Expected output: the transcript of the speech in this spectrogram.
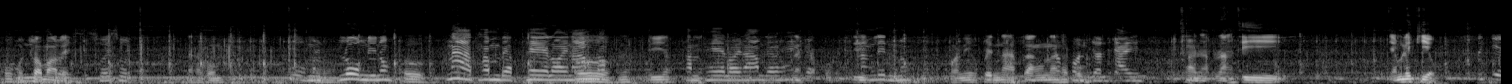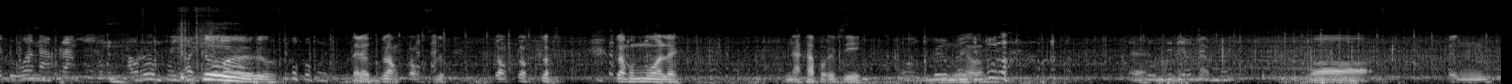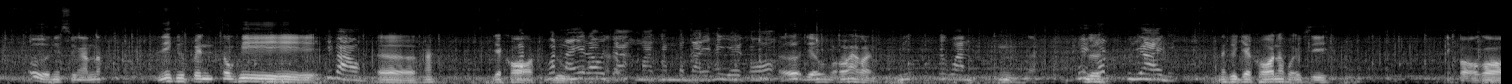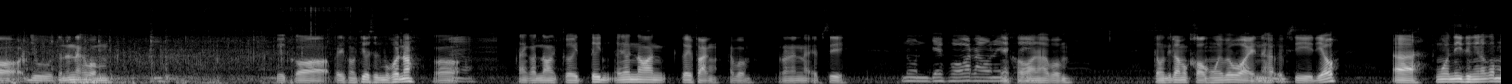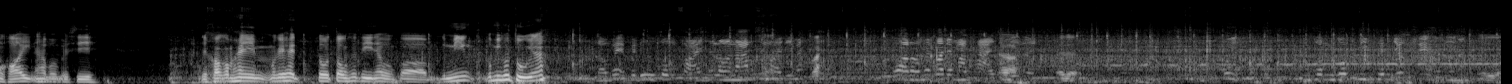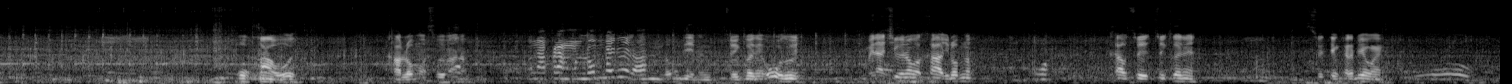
โอ้ผมชอบมากเลยสวยสุดนะครับผมโอ้มันโล่งดีเนาะเออหน้าทำแบบแพลอยเอน้ำอเนาะดีนะทำแพลอยน้ำแล้วให้นะคแบรับบผมดีนั่งเล่นเนาะวันนี้เป็นหน้าปลังนะครับผ่ผอนมหย่อนใจข้าวหน้าปลังที่ ยังไม่ได้เกี่ยว สังเกตดูว่านาปรังเนี่ยเขาเริ่มทยอยดูโอ้โหแต่แล้วกล้องกล้องกล้องกล้องกล้องกล้องผมมัวเลยนะครับผมเอฟซีลืมเลยจะพูดหรอเออลืมทีเดียวลืมเลยก็เป็นเออนี่สวยงามเนอะนี่คือเป็นตรงที่พี่บ่าวเออฮะยายคอวันวันไหนอยู่เราจะมาทำบันไดให้ยายคอเออเดี๋ยวผมว่าก่อนนี่สักวันอืมนะเฮ้ยคือรถคุณยายนี่นั่นคือยายคอนะผมเอฟซี ยายคอก็อยู่ตรงนั้นนะครับผมคือก็เป็นความเชื่อส่วนบุคคลเนาะก็เออท่านก็นอนเกยตื้นเอ้ยนอนเกยฝั่งครับผมตรงนั้นนะเอฟซีนนยายคอเราเนี่ยยายคอนะครับผม ตรงที่เรามาขอหวยบ่อยๆนะครับเอฟซีเดี๋ยวอ่างวดนี้ถึงแล้วก็มาขออีกนะครับผมเอฟซียายคอก็ไม่ให้ไม่ให้ตัวตรงสักทีนะผมก็มีก็มีคนถูกอยู่นะเราแวะไปดูตรงฝายชะลอน้ำสักหน่อยดีไหมไปเพราะว่าเราไม่ค่อยได้มาถ่ายตรงนี้เลยไปเลยอุ้ย คนก็มีคนเยอะแน่เลยนะเออโอ้ข้าวเว้ยข้าวล้มอะสวยมากนะมันนาปรังมันล้มได้ด้วยเหรออืมล้มดีมันสวยเกินเนี่ยโอ้ดูดิไม่น่าเชื่อนะว่าข้าวจะล้มเนาะโอ้ข้าวสวยสวยเกินเนี่ยสวยเต็มคาราเบลไงโอ้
